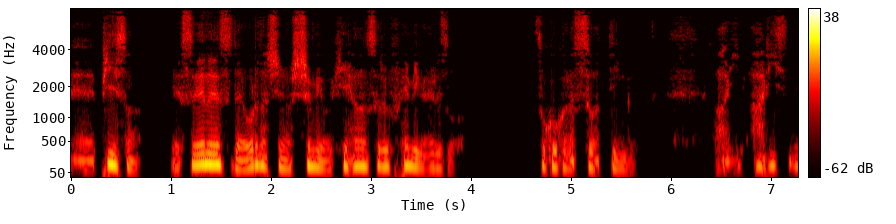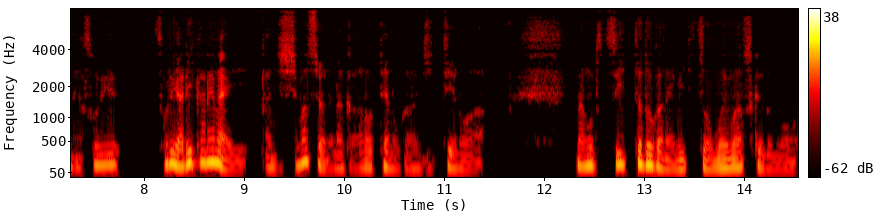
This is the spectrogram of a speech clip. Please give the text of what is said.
えー、P さん、SNS で俺たちの趣味を批判するフェミがいるぞ。そこからスワッティング。あ、あり、そういう、それやりかねない感じしますよね。なんかあの手の感じっていうのは。なんかツイッターとかね、見てて思いますけども、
